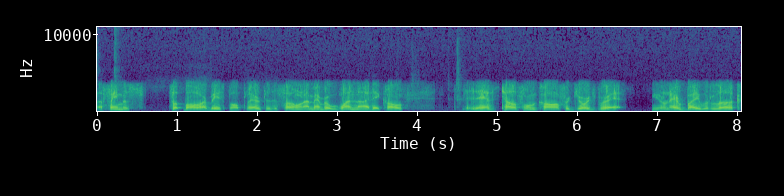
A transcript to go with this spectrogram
a famous football or baseball player to the phone. I remember one night they called, they had a telephone call for George Brett. You know, and everybody would look,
